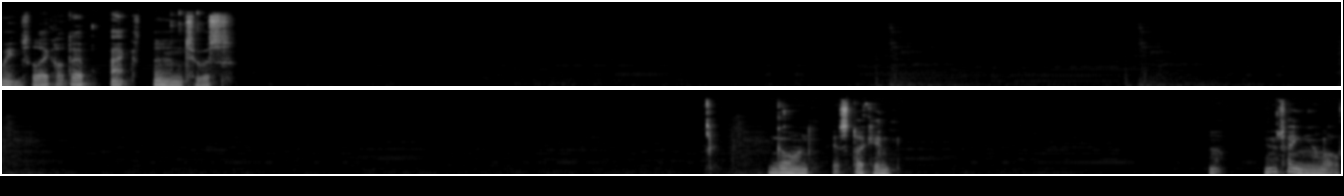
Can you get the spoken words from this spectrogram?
Wait until they got their back turned to us. Go on, get stuck in. You're taking a lot of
